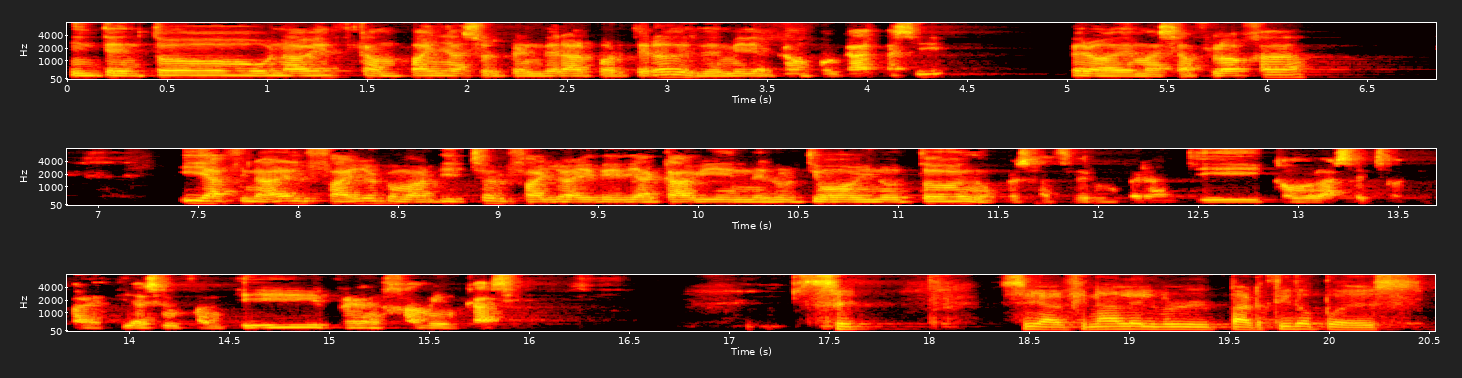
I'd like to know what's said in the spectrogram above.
Intentó una vez campaña sorprender al portero desde medio campo casi, pero además se afloja. Y al final el fallo, como has dicho, el fallo ahí de Diacabi en el último minuto, no puedes hacer un penalti como lo has hecho, que parecías infantil, Benjamín casi. Sí, sí, al final el partido pues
